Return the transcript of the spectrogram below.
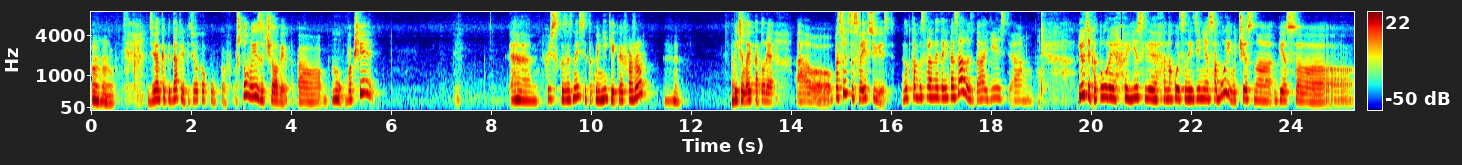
Угу. Девятка педаклей, пятерка кубков. Что вы за человек? А, ну, вообще, э, хочется сказать, знаете, такой некий кайфажер. Вы человек, который, э, по сути, своей все есть вот как бы странно это ни казалось, да, есть э, люди, которые, если находятся наедине с собой, вот честно, без э,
